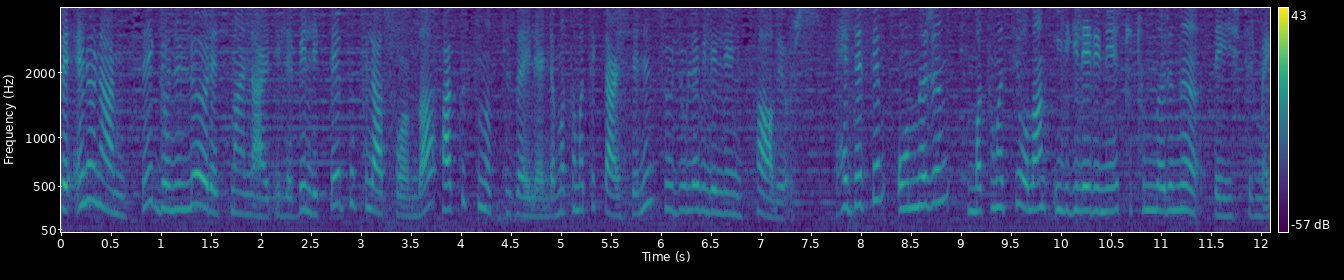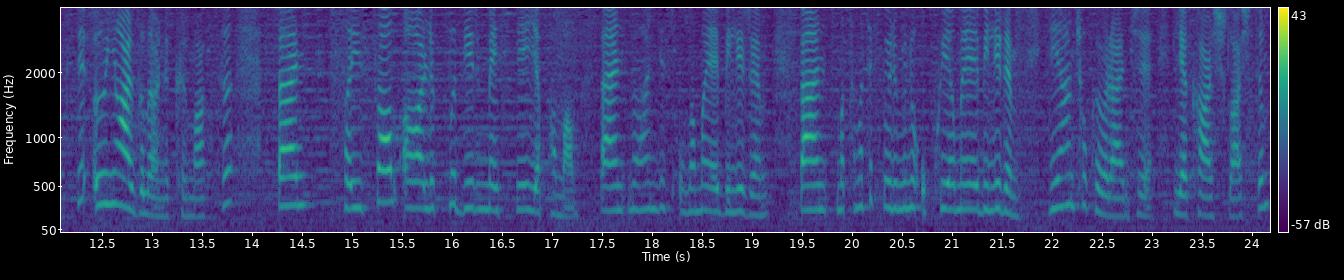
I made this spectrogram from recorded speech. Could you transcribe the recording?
ve en önemlisi gönüllü öğretmenler ile birlikte bu platformda farklı sınıf düzeylerinde matematik derslerinin sürdürülebilirliğini sağlıyoruz. Hedefim onların matematiğe olan ilgilerini, tutumlarını değiştirmekti. Ön yargılarını kırmaktı. Ben sayısal ağırlıklı bir mesleği yapamam. Ben mühendis olamayabilirim. Ben matematik bölümünü okuyamayabilirim diyen çok öğrenci ile karşılaştım.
